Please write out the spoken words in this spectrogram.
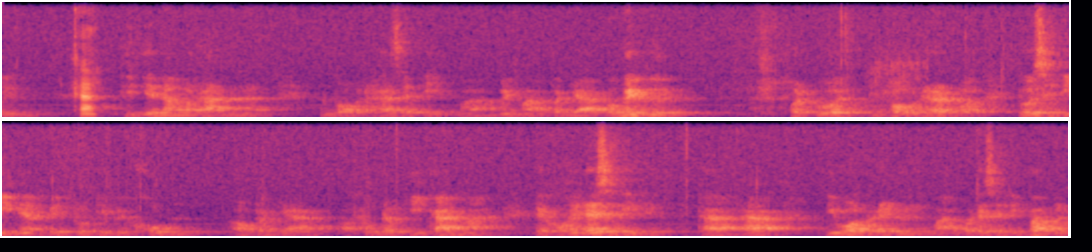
ถึงค่ะที่จะนำมาทันนะนะมันบอกว่าถ้าสติมาไม่มาปัญญาก็ไม่เกิด เพราะตัวหลวงพ่อพุทธทาสบอกว่าตัวสติเนี่ยเป็นตัวที่ไปขนเอาปัญญาเอาขนหน้าที่การมา แต่ขอให้ได้สติเลยถ้าถ้านิวรณ์อะไรตัวหนึ่งมาก็ได้สติปั๊บมัน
